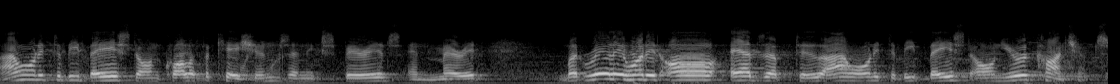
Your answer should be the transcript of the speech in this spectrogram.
I want it to be based on qualifications and experience and merit. But really, what it all adds up to, I want it to be based on your conscience.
